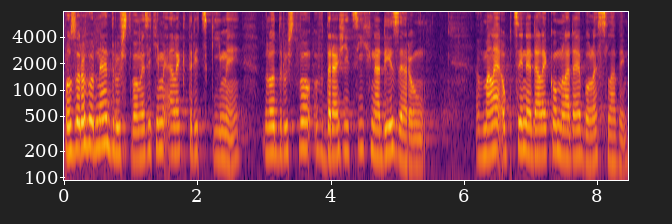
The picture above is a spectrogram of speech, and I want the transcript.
Pozoruhodné družstvo mezi těmi elektrickými bylo družstvo v Dražicích nad Jezerou, v malé obci nedaleko Mladé Boleslavy.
